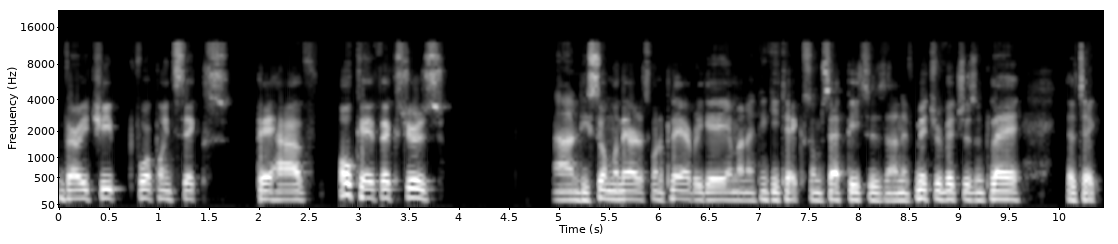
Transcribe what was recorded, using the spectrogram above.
very cheap, 4.6. They have okay fixtures and he's someone there that's going to play every game. And I think he takes some set pieces. And if Mitrovic doesn't play, he'll take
